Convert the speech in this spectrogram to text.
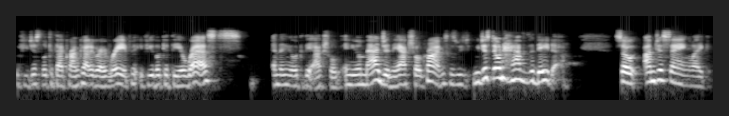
if you just look at that crime category of rape, if you look at the arrests and then you look at the actual, and you imagine the actual crimes, because we, we just don't have the data. So I'm just saying, like,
